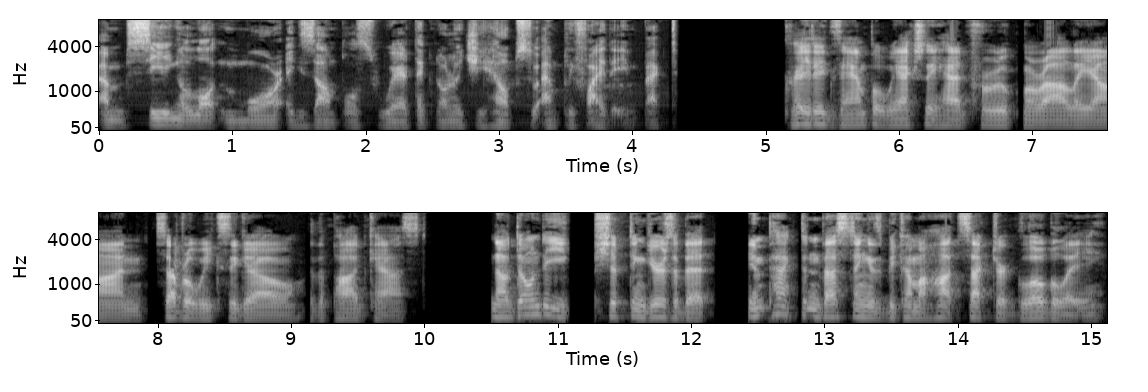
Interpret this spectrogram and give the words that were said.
I'm seeing a lot more examples where technology helps to amplify the impact. Great example. We actually had Farouk Meralli on several weeks ago for the podcast. Now, Dondi, shifting gears a bit, impact investing has become a hot sector globally.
